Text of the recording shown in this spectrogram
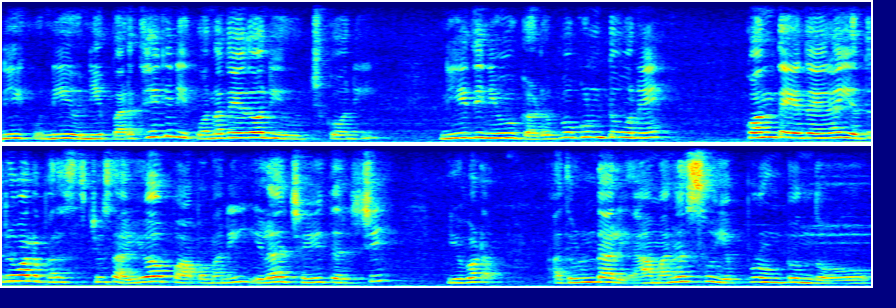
నీకు నీ నీ పరిధికి నీకున్నదేదో నీ నీవు ఉంచుకొని నీది నీవు గడుపుకుంటూనే కొంత ఏదైనా ఎదురు వాళ్ళ పరిస్థితి చూసి అయ్యో పాపమని ఇలా చేయి తెరిచి ఇవ్వడం. అది ఉండాలి. ఆ మనస్సు ఎప్పుడు ఉంటుందో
